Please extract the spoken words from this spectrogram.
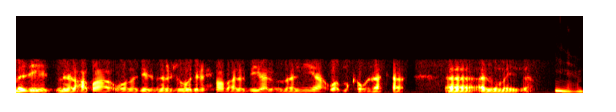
مزيد من العطاء ومزيد من الجهود للحفاظ على البيئة العمانية ومكوناتها آه، المميزة. نعم.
